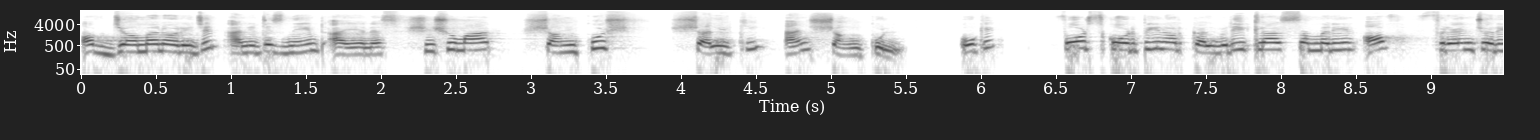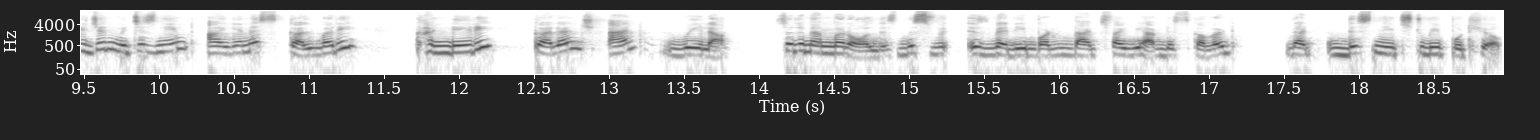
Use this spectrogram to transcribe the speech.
of German origin and it is named INS Shishumar, Shankush, Shalki and Shankul okay. 4 Scorpene or Kalvari class submarine of French origin which is named INS Kalvari, Khanderi, Karanj and Vela. So remember all this. This is very important. That's why we have discovered that this needs to be put here.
